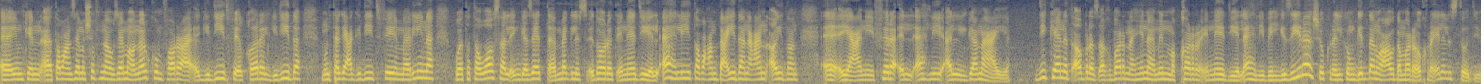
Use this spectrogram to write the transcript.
آه، يمكن آه، طبعا زي ما شفنا وزي ما قلنا لكم فرع جديد في القاهرة الجديدة منتجع جديد في مارينا وتتواصل إنجازات مجلس إدارة النادي الأهلي طبعا بعيدا عن أيضا يعني فرق الأهلي الجماعية. دي كانت أبرز أخبارنا هنا من مقر النادي الأهلي بالجزيرة. شكرا لكم جدا وعودة مرة أخرى إلى الاستوديو.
